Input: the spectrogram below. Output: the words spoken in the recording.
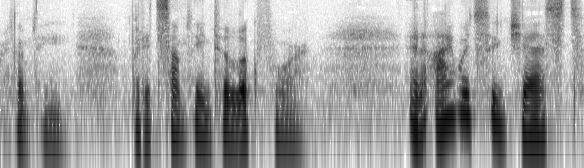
or something, but it's something to look for. And I would suggest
